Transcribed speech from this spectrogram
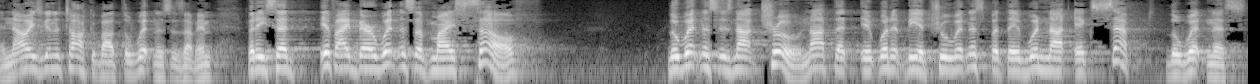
and now he's going to talk about the witnesses of him. But he said, If I bear witness of myself, the witness is not true. Not that it wouldn't be a true witness, but they would not accept the witness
